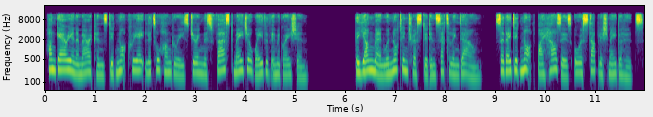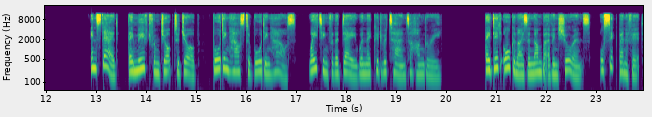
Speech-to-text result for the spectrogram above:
Hungarian Americans did not create little Hungaries during this first major wave of immigration. The young men were not interested in settling down, so they did not buy houses or establish neighborhoods. Instead, they moved from job to job, boarding house to boarding house, waiting for the day when they could return to Hungary. They did organize a number of insurance, or sick benefit,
